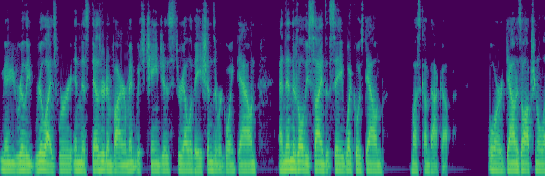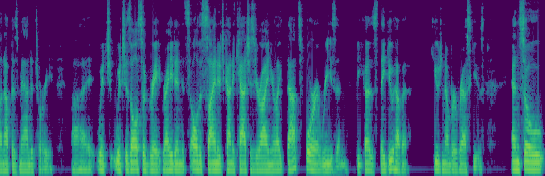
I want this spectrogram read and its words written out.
maybe really realize we're in this desert environment, which changes through elevations and we're going down. And then there's all these signs that say what goes down must come back up, or down is optional and up is mandatory, uh, which which is also great, right? And it's all the signage kind of catches your eye, and you're like, that's for a reason because they do have a huge number of rescues. And so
